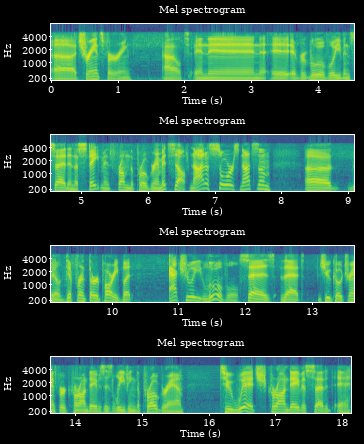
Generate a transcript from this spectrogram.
uh, transferring out, and then it, Louisville even said in a statement from the program itself, not a source, not some uh, you know different third party, but actually Louisville says that JUCO transfer Koron Davis is leaving the program. To which Koron Davis said and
